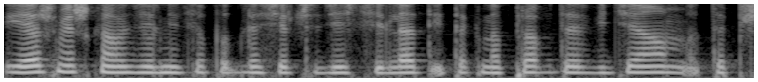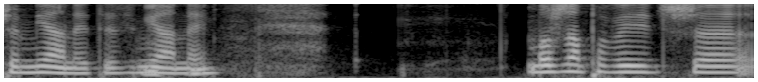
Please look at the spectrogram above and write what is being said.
Ja już mieszkam w dzielnicy Podlesie 30 lat i tak naprawdę widziałam te przemiany, te zmiany. Mhm. Można powiedzieć, że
